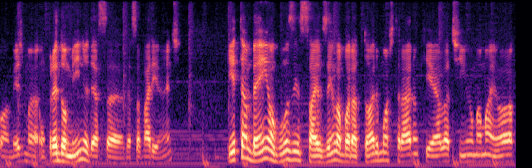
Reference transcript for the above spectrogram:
com a mesma, um predomínio dessa, dessa variante. E também alguns ensaios em laboratório mostraram que ela tinha uma maior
